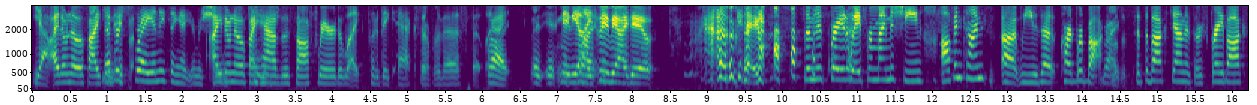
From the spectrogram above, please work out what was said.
Yeah, I don't know if I can. Never if- spray anything at your machine. I don't know if I Huge. have the software to like put a big X over this, but like, Right. It- it- Maybe I like- maybe I do. okay, so I'm gonna spray it away from my machine. Oftentimes uh, we use a cardboard box. Right. We'll just set the box down. It's our spray box.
